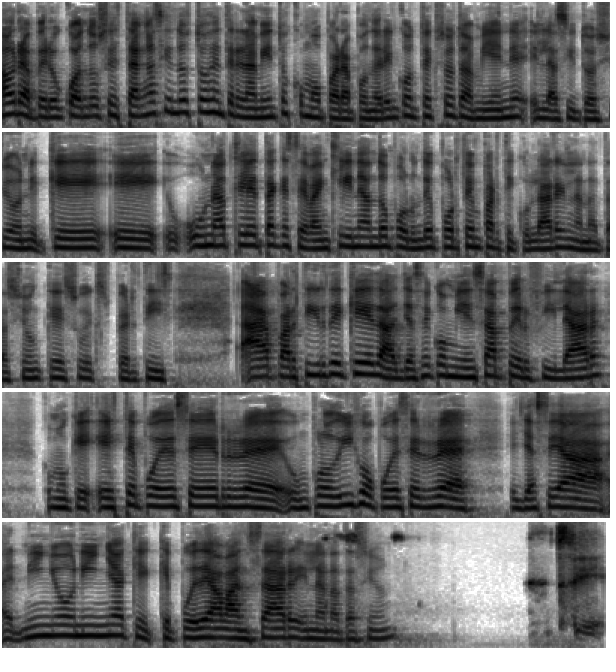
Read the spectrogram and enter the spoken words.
Ahora, pero cuando se están haciendo estos entrenamientos, como para poner en contexto también eh, la situación, que eh, un atleta que se va inclinando por un deporte en particular, en la natación, que es su expertise, ¿a partir de qué edad ya se comienza a perfilar como que este puede ser eh, un prodigio, puede ser ya sea niño o niña que, puede avanzar en la natación? Sí,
